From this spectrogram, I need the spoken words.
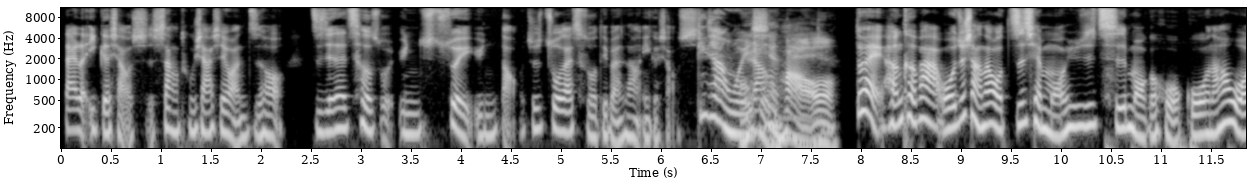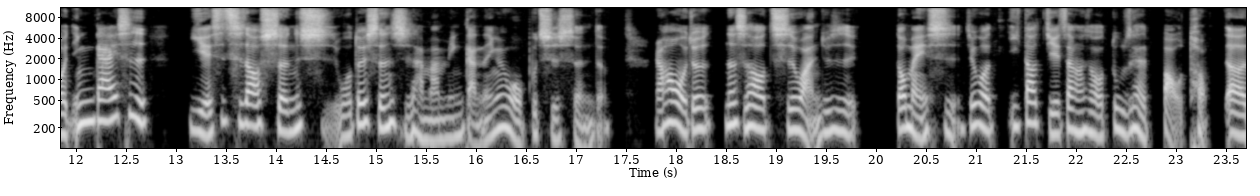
待了一个小时，上吐下泻完之后。直接在厕所晕睡晕倒，就是坐在厕所地板上一个小时，听起来很危险，怕哦。对，很可怕。我就想到我之前某一次去吃某个火锅，然后我应该是也是吃到生食，我对生食还蛮敏感的，因为我不吃生的。然后我就那时候吃完就是都没事，结果一到结账的时候，我肚子开始爆痛。呃，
